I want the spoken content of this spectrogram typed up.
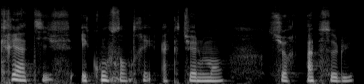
créatif est concentré actuellement sur Absolu.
